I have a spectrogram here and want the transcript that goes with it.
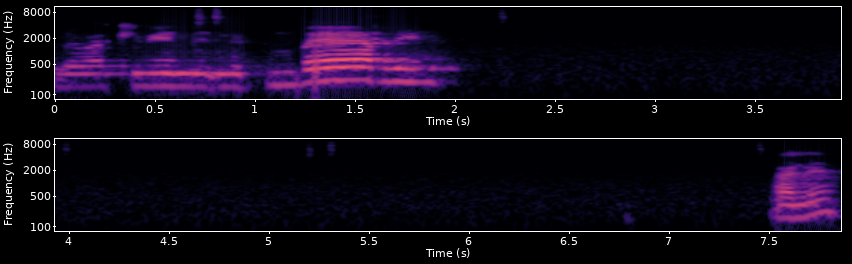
Luego aquí viene Lecumberri. ¿Vale?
